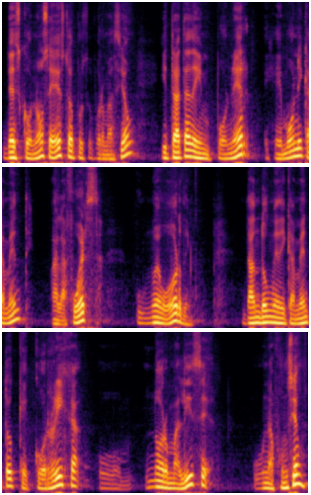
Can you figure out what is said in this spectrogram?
desconoce esto por su formación y trata de imponer hegemónicamente a la fuerza un nuevo orden, dando un medicamento que corrija o normalice una función.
